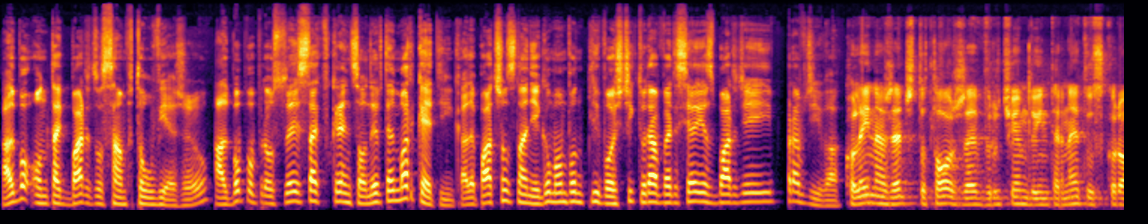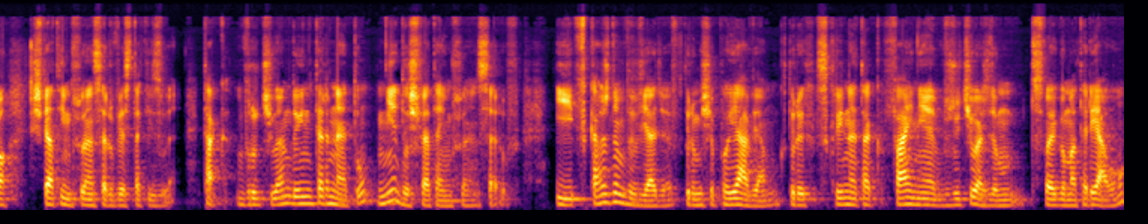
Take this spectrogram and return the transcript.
albo on tak bardzo sam w to uwierzył, albo po prostu jest tak wkręcony w ten marketing, ale patrząc na niego mam wątpliwości, która wersja jest bardziej prawdziwa. Kolejna rzecz to to, że wróciłem do internetu, skoro świat influencerów jest taki zły. Tak, wróciłem do internetu, nie do świata influencerów. I w każdym wywiadzie, w którym się pojawiam, których screeny tak fajnie wrzuciłaś do m- swojego materiału,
